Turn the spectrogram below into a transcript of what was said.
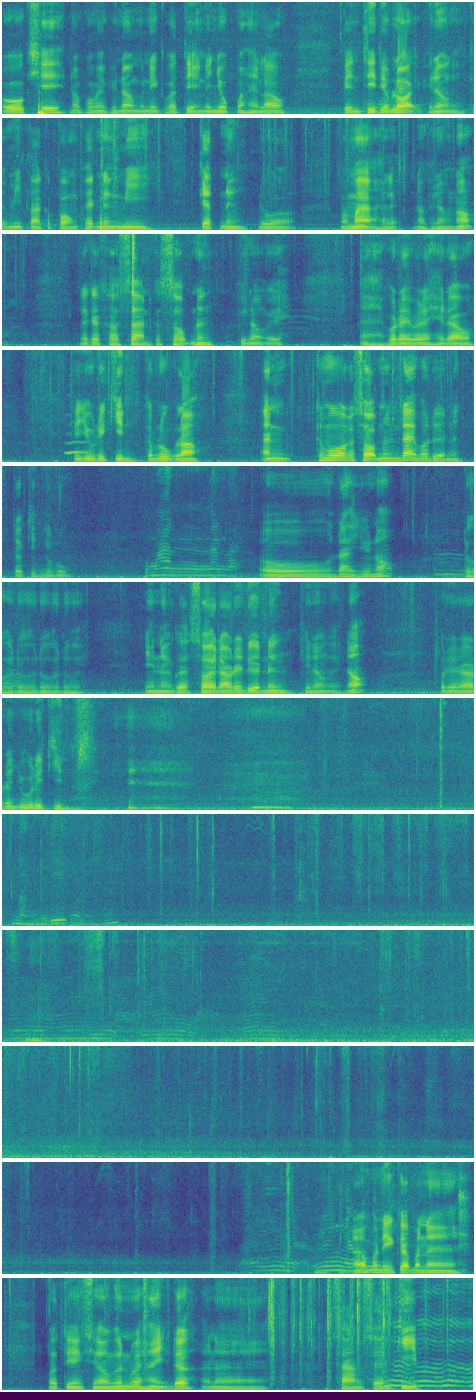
โอเคเนาะพ่อแม่พี่น้องวันนี้ก็มาเตียงได้ยกมาให้เราเป็นที่เรียบร้อยพี่น้องเอ้ยก็มีปลากระป๋องแพ็คหนึ่งมีแก๊สหนึ่งหรือว่ามาม่าหั่นแหละเนาะพี่น้องเนาะแล้วก็ข้าวสารกระสอบหนึ่งพี่น้องเอ้ยอ่าบ่ได้บ่ได้ให้เราได้อยู่ได้กินกับลูกเราอัน คำว่ากระสอบหนึ่งได้บ่เดือนหนึ่งเรากินกับลูกประมาณนั่นแหละโอ้ได้อยู่เนาะโดยโดยโดยโดยอย่างนั้นก็ซอยเราได้เดือนหนึงพี่น้องเอ้ยเนาะพอได้เราได้อยู่ได้กิน หนังดีๆก็หน่อยหึ เอ้าบัดนี้ครับอันน่ะเราเตียงสิเอาเงินไว้ให้เด้ออันน่ะ300,000กีบ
